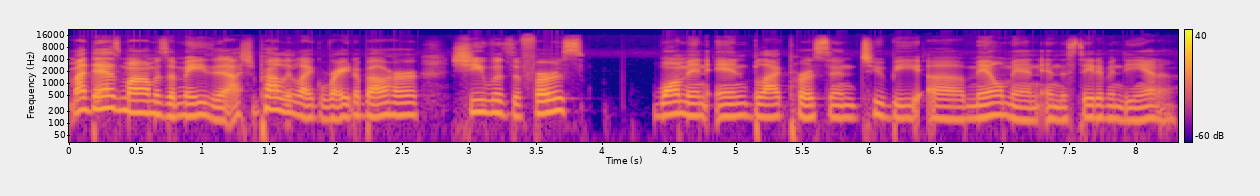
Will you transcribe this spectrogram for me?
my dad's mom is amazing. I should probably like write about her. She was the first woman and black person to be a mailman in the state of Indiana.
